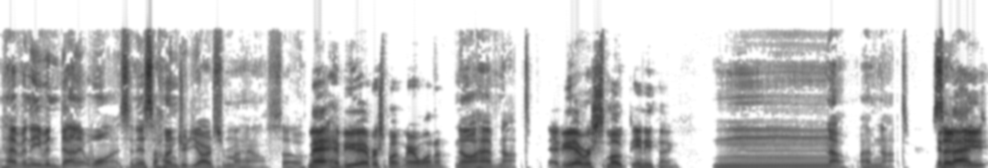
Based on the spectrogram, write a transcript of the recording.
I haven't even done it once, and it's hundred yards from my house. So Matt, have you ever smoked marijuana? no, I have not. Have you ever smoked anything? Mm, no, I have not. In So fact, you-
